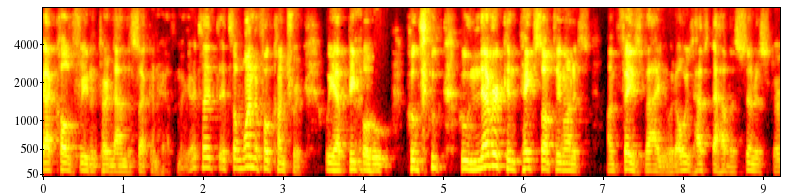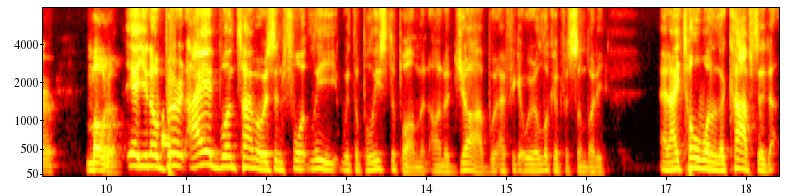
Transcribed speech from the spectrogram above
got cold feet and turned down the second half million. It's a it's a wonderful country. We have people who who who never can take something on its on face value. It always has to have a sinister motive. Yeah, you know, Bert, I had one time I was in Fort Lee with the police department on a job. I forget we were looking for somebody. And I told one of the cops that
